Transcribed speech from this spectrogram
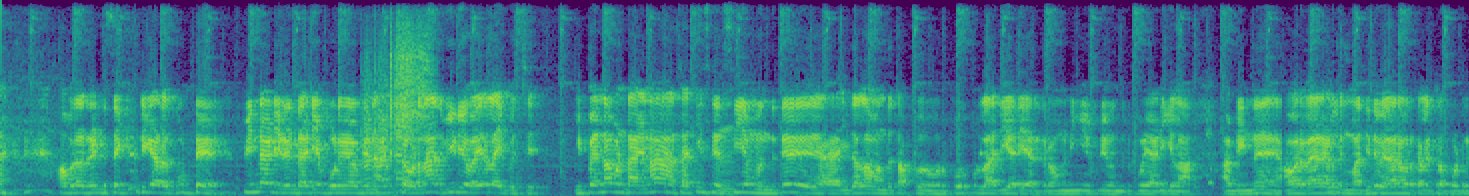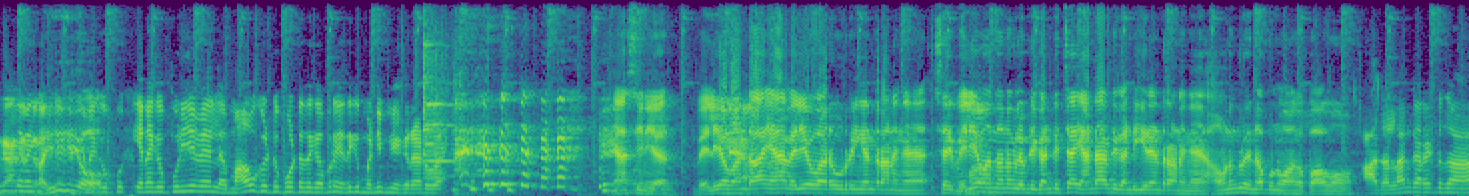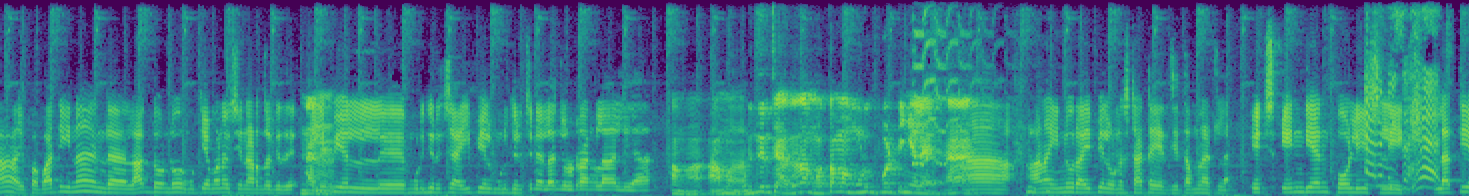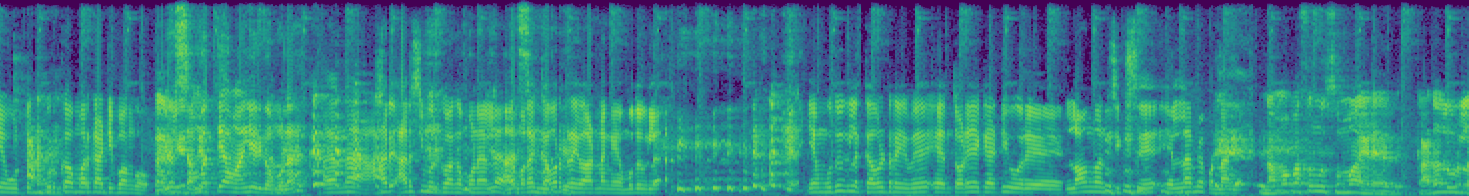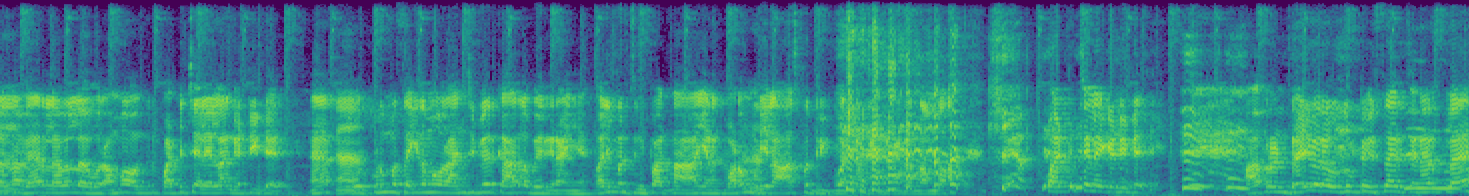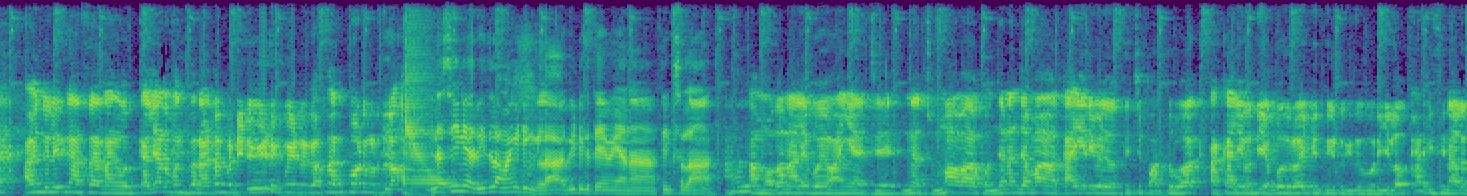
அப்புறம் ரெண்டு செக்யூரிட்டி கார்டை கூப்பிட்டு பின்னாடி ரெண்டு அடியை போடுங்க அப்படின்னு அடிச்ச உடனே அது வீடியோ வைரல் ஆகி போச்சு. இப்ப என்ன பண்ணிட்டாங்கன்னா சத்தீஸ்கர் சிஎம் வந்துட்டு இதெல்லாம் வந்து தப்பு. ஒரு பொறுப்புள்ள அதிகாரியா இருக்கிறவங்க நீங்க எப்படி வந்துட்டு போய் அடிக்கலாம் அப்படின்னு அவரை வேற இடத்துக்கு மாத்திட்டு வேற ஒரு கலெக்டரை போட்டிருக்காங்க. எனக்கு புரியவே இல்லை. மாவு கட்டு போட்டதுக்கு அப்புறம் எதுக்கு மன்னிப்பு கேட்கிறாடுவேன் ஏன் சீனியர் வெளிய வந்தா ஏன் வெளிய வர விடுறீங்கன்றானுங்க? சரி வெளிய. வந்தவனுங்களை இப்படி கண்டிச்சா ஏன்டா இப்படி கண்டிக்கிறேன்றானுங்க? அவனுங்களும் என்ன பண்ணுவாங்க பாவம்? அதெல்லாம் கரெக்டு தான். இப்போ பார்த்தீங்கன்னா இந்த லாக்டவுன்ல ஒரு முக்கியமான விஷயம் நடந்திருக்குது. ஐபிஎல் முடிஞ்சிருச்சு ஐபிஎல் முடிஞ்சிருச்சுன்னு எல்லாம் சொல்றாங்களா? இல்லையா? ஆமா ஆமா முடிஞ்சிருச்சு. அததான் மொத்தமா முழுக்கு போட்டீங்களே. ஆனா இன்னொரு ஐபிஎல் ஒன்று ஸ்டார்ட் ஆயிருச்சு தமிழ்நாட்டுல. இட்ஸ் இந்தியன் போலீஸ் லீக் லத்திய விட்டு குறுக்கா மாதிரி காட்டிப்பாங்க. சமத்தியா வாங்கியிருக்க போல. அதான் அரி- அரிசி முறுக்கு வாங்க போனேன்ல. அரிசி அப்பதான் கவர். டிரைவ் ஆடினாங்க என் முதுகுல. என் முதுகுல கவர் டிரைவ் என் தொடைய காட்டி ஒரு லாங் ஆன் சிக்ஸ் எல்லாமே பண்ணாங்க. நம்ம பசங்களும் சும்மா கிடையாது. கடலூர்ல எல்லாம் வேற லெவல்ல ஒரு அம்மா வந்துட்டு பட்டு சேலையெல்லாம் கட்டிட்டு. ஒரு குடும்ப சகிதமா ஒரு அஞ்சு பேர் கார்ல போயிருக்கிறாங்க. வழிமறிச்சு நிப்பாட்டினா எனக்கு உடம்பு முடியல ஆஸ்பத்திரிக்கு போறேன் அப்படின்னு அந்த அம்மா பட்டு சேலையை கட்டிட்டு. அப்புறம் டிரைவரை கூப்பிட்டு விசாரிச்ச நேரத்துல அவன் சொல்லியிருக்கான் சார் நாங்க ஒரு கல்யாண ஃபங்க்ஷன் அட்டன் பண்ணிட்டு வீட்டுக்கு போயிட்டு இருக்கோம் சார் போட்டு கொடுத்துட்டோம். என்ன சீனியர் இதெல்லாம் வாங்கிட்டீங்களா? வீட்டுக்கு தேவையான திங்ஸ் எல்லாம்? அதெல்லாம் முத நாளே போய் வாங்கியாச்சு. என்ன சும்மாவா? கொஞ்ச நஞ்சமா காய்கறி விலை வச்சுச்சு பத்து ரூபா தக்காளி வந்து எண்பது ரூபாய்க்கு வித்துக்கிட்டு இருக்குது ஒரு கிலோ கடைசி நாள்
